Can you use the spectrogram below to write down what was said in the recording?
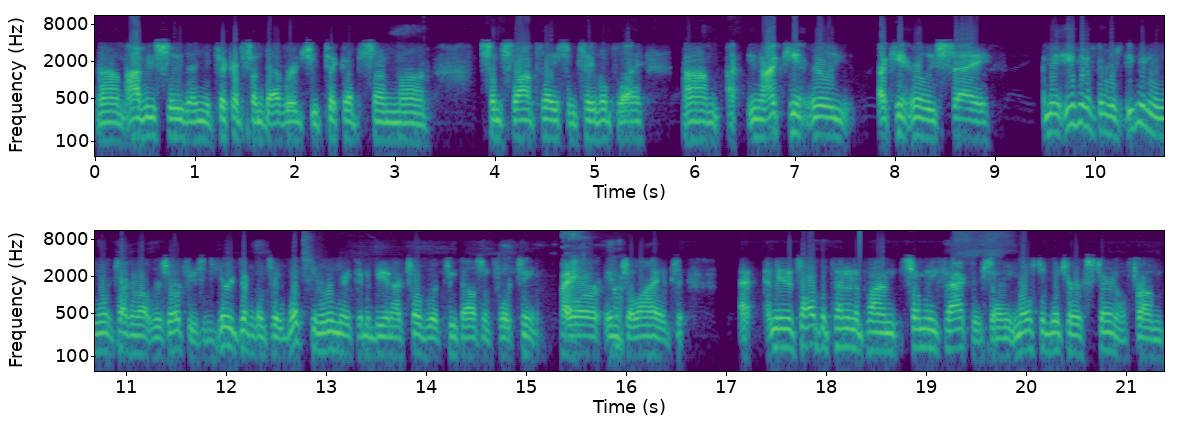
um, obviously, then you pick up some beverage, you pick up some uh, some slot play, some table play. Um, I, you know, I can't really I can't really say I mean, even if there was, even when we weren't talking about resort fees, it's very difficult to say what's the room rate going to be in October of 2014 right. or in July. I mean, it's all dependent upon so many factors. I mean, most of which are external, from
